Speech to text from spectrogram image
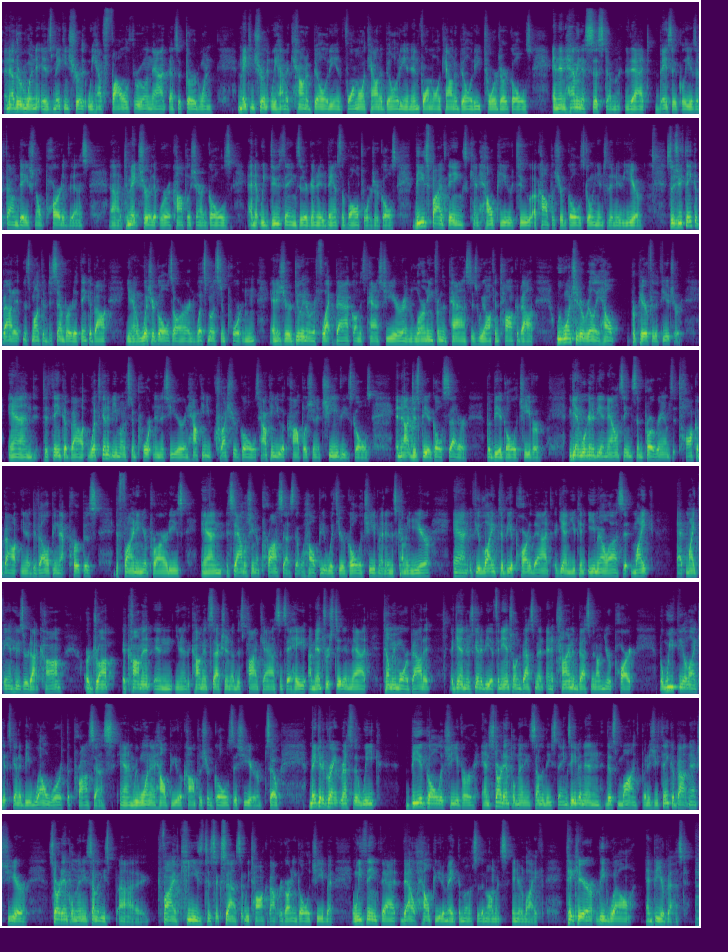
Another one is making sure that we have follow through on that. That's a third one making sure that we have accountability and formal accountability and informal accountability towards our goals, and then having a system that basically is a foundational part of this uh, to make sure that we're accomplishing our goals and that we do things that are going to advance the ball towards our goals. These five things can help you to accomplish your goals going into the new year. So as you think about it this month of December, to think about you know what your goals are and what's most important and as you're doing a reflect back on this past year and learning from the past as we often talk about we want you to really help prepare for the future and to think about what's going to be most important in this year and how can you crush your goals? How can you accomplish and achieve these goals and not just be a goal setter but be a goal achiever? Again, we're going to be announcing some programs that talk about you know developing that purpose, defining your priorities, and establishing a process that will help you with your goal achievement in this coming year. And if you'd like to be a part of that, again, you can email us at mike at mikevanhooser.com or drop a comment in you know the comment section of this podcast and say, hey, I'm interested in that. Tell me more about it. Again, there's going to be a financial investment and a time investment on your part, but we feel like it's going to be well worth the process and we want to help you accomplish your goals this year. So make it a great rest of the week. Be a goal achiever and start implementing some of these things even in this month. But as you think about next year, start implementing some of these uh, five keys to success that we talk about regarding goal achievement. And we think that that'll help you to make the most of the moments in your life. Take care, lead well, and be your best.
